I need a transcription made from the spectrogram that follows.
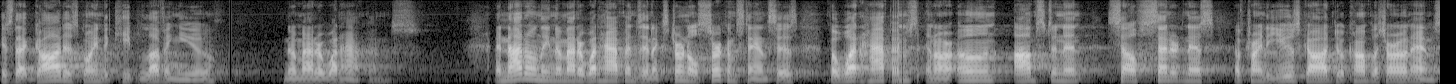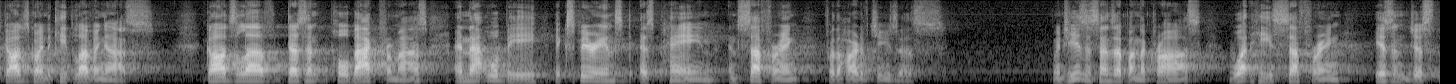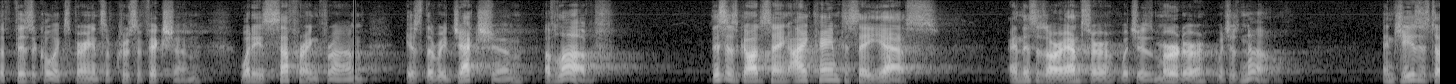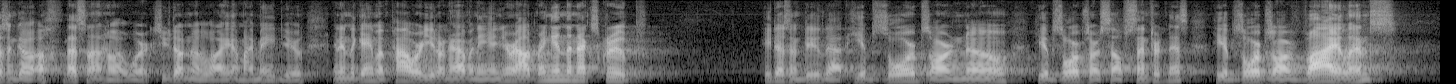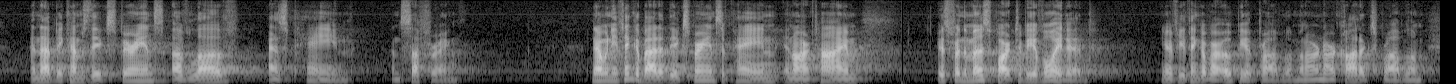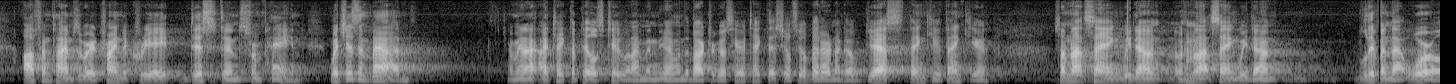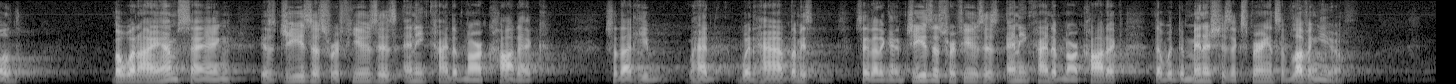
is that God is going to keep loving you no matter what happens. And not only no matter what happens in external circumstances, but what happens in our own obstinate self centeredness of trying to use God to accomplish our own ends. God's going to keep loving us. God's love doesn't pull back from us, and that will be experienced as pain and suffering for the heart of Jesus. When Jesus ends up on the cross, what he's suffering isn't just the physical experience of crucifixion. What he's suffering from is the rejection of love. This is God saying, I came to say yes. And this is our answer, which is murder, which is no. And Jesus doesn't go, Oh, that's not how it works. You don't know who I am. I made you. And in the game of power, you don't have any, and you're out. Bring in the next group. He doesn't do that. He absorbs our no, he absorbs our self centeredness, he absorbs our violence, and that becomes the experience of love as pain and suffering. Now, when you think about it, the experience of pain in our time is for the most part to be avoided. You know, if you think of our opiate problem and our narcotics problem, oftentimes we're trying to create distance from pain, which isn't bad. I mean, I, I, take the pills too, and I'm in, you know, when the doctor goes, "Here, take this, you'll feel better," and I go, "Yes, thank you, thank you." So I'm not saying we don't. I'm not saying we don't live in that world. But what I am saying is Jesus refuses any kind of narcotic so that he had, would have, let me say that again. Jesus refuses any kind of narcotic that would diminish his experience of loving you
